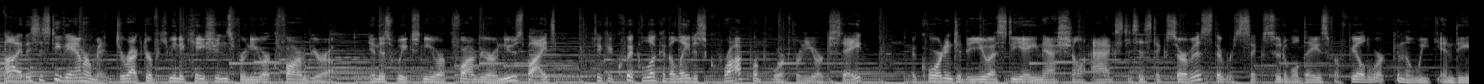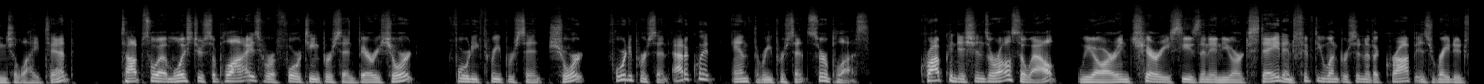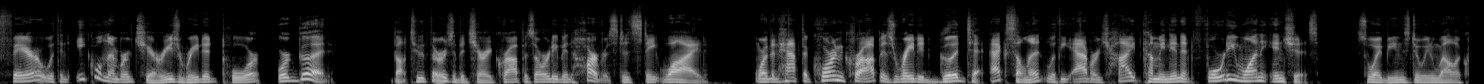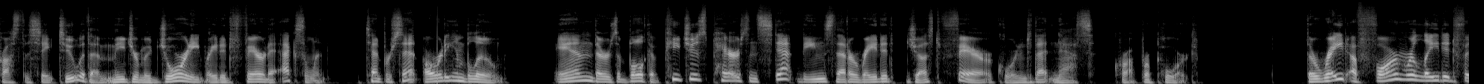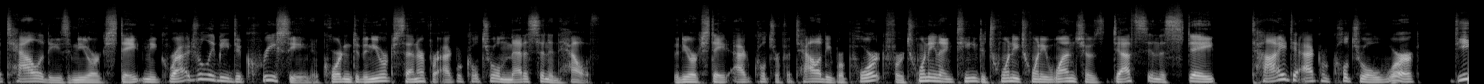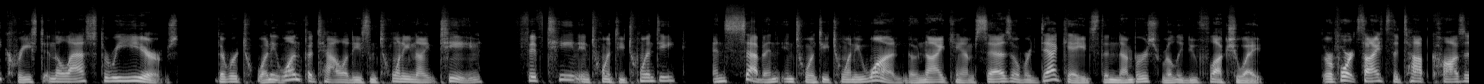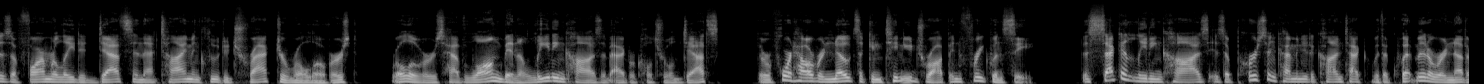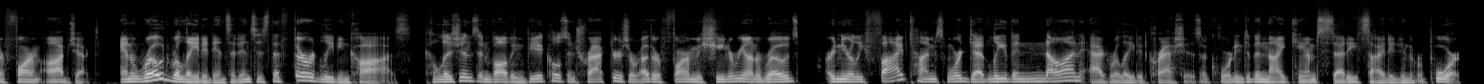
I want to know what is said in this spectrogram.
Hi, this is Steve Ammerman, Director of Communications for New York Farm Bureau. In this week's New York Farm Bureau News Bites, take a quick look at the latest crop report for New York State. According to the USDA National Ag Statistics Service, there were six suitable days for fieldwork in the week ending July 10th. Topsoil moisture supplies were 14% very short, 43% short, 40% adequate, and 3% surplus. Crop conditions are also out. We are in cherry season in New York State, and 51% of the crop is rated fair, with an equal number of cherries rated poor or good. About two thirds of the cherry crop has already been harvested statewide. More than half the corn crop is rated good to excellent, with the average height coming in at 41 inches. Soybeans doing well across the state too, with a major majority rated fair to excellent, 10% already in bloom. And there's a bulk of peaches, pears, and snap beans that are rated just fair, according to that NASS crop report. The rate of farm related fatalities in New York State may gradually be decreasing, according to the New York Center for Agricultural Medicine and Health. The New York State Agriculture Fatality Report for 2019 to 2021 shows deaths in the state tied to agricultural work decreased in the last three years. There were 21 fatalities in 2019, 15 in 2020, and 7 in 2021, though NYCAM says over decades the numbers really do fluctuate. The report cites the top causes of farm related deaths in that time included tractor rollovers. Rollovers have long been a leading cause of agricultural deaths. The report, however, notes a continued drop in frequency. The second leading cause is a person coming into contact with equipment or another farm object. And road related incidents is the third leading cause. Collisions involving vehicles and tractors or other farm machinery on roads are nearly five times more deadly than non ag related crashes, according to the NYCAM study cited in the report.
